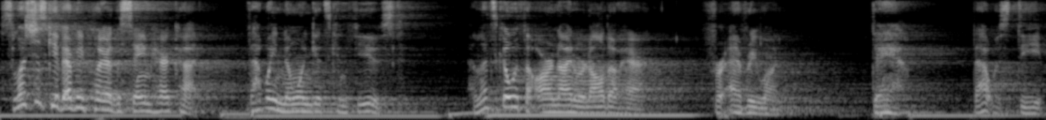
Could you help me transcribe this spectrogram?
So let's just give every player the same haircut. That way no one gets confused. And let's go with the R9 Ronaldo hair. For everyone. Damn, that was deep.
